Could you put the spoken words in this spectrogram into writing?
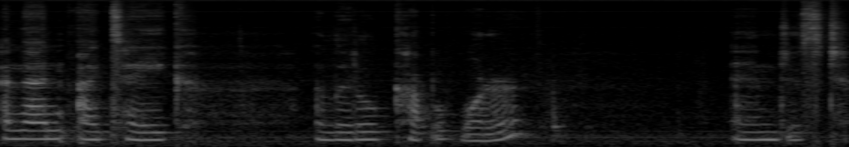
And then I take a little cup of water and just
